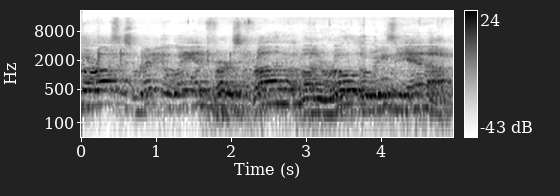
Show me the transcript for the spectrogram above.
Joshua Ross is ready to weigh in first from Monroe, Louisiana.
